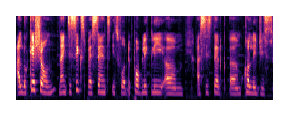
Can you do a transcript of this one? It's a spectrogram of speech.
allocation, 96% is for the publicly um, assisted um, colleges.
